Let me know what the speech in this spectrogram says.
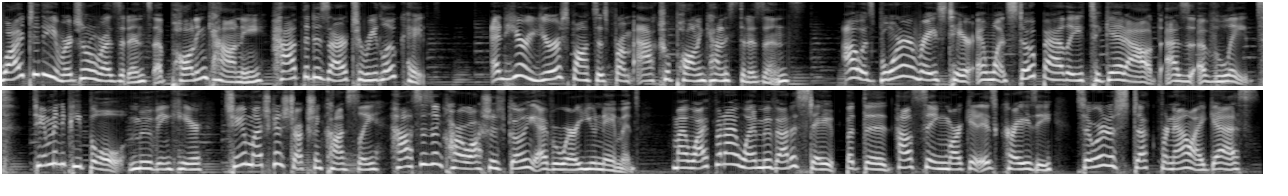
Why do the original residents of Paulding County have the desire to relocate? And here are your responses from actual Paulding County citizens. I was born and raised here and want so badly to get out as of late. Too many people moving here, too much construction constantly, houses and car washes going everywhere, you name it. My wife and I want to move out of state, but the housing market is crazy, so we're just stuck for now, I guess.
